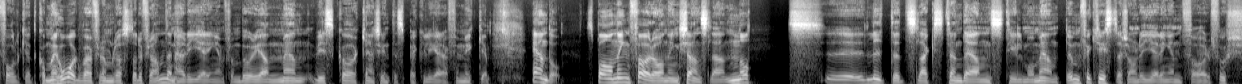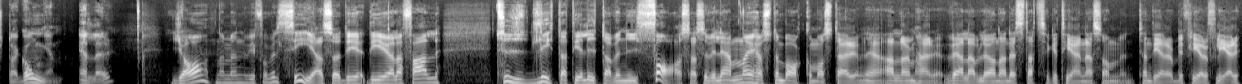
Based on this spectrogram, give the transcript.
folk att komma ihåg varför de röstade fram den här regeringen från början. Men vi ska kanske inte spekulera för mycket. Ändå, spaning, föraning, känsla. Något eh, litet slags tendens till momentum för Kristersson-regeringen för första gången, eller? Ja, men vi får väl se. Alltså det, det är i alla fall tydligt att det är lite av en ny fas. Alltså vi lämnar ju hösten bakom oss där eh, alla de här välavlönade statssekreterarna som tenderar att bli fler och fler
